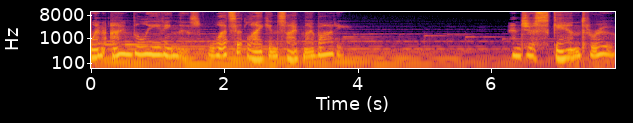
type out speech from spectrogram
When I'm believing this, what's it like inside my body? And just scan through.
